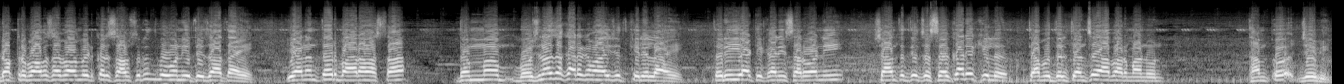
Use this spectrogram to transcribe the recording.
डॉक्टर बाबासाहेब आंबेडकर सांस्कृतिक भवन येथे जात आहे. यानंतर बारा वाजता धम्म भोजनाचा कार्यक्रम आयोजित केलेला आहे. तरी या ठिकाणी सर्वांनी शांततेचं सहकार्य केलं. त्याबद्दल त्यांचे आभार मानून थांबतो. जय भीम.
